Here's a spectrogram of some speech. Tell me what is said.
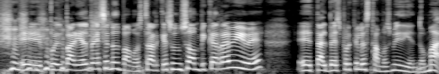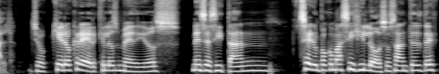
eh, pues varias veces nos va a mostrar que es un zombie que revive, eh, tal vez porque lo estamos midiendo mal. Yo quiero creer que los medios necesitan ser un poco más sigilosos antes de,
